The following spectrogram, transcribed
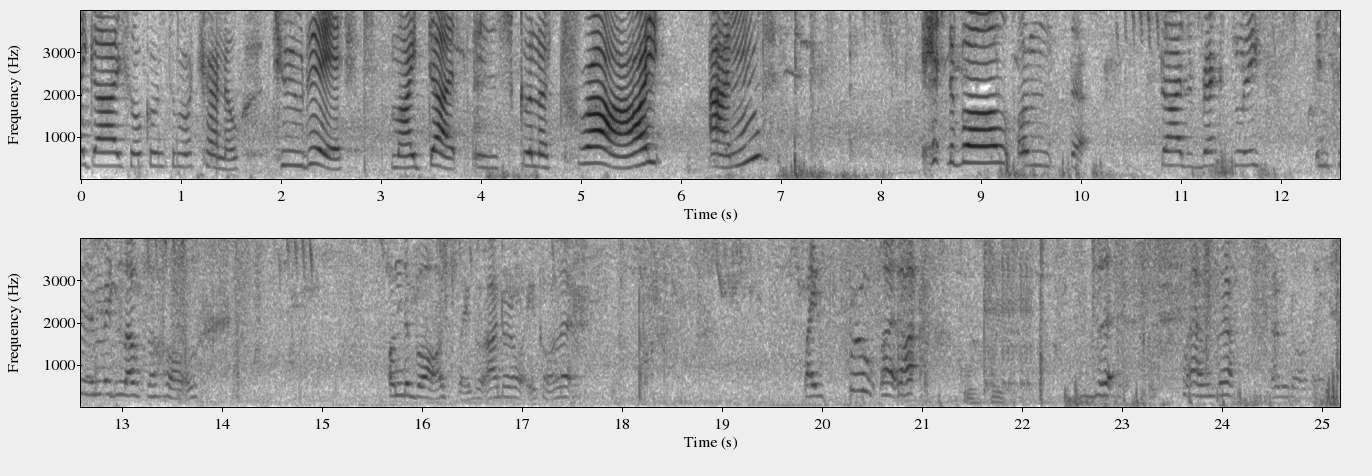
Hi guys, welcome to my channel. Today my dad is gonna try and hit the ball on the directly into the middle of the hole. On the board, like I don't know what you call it. Like fruit like that. But well, I'm gonna have to stand over here.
